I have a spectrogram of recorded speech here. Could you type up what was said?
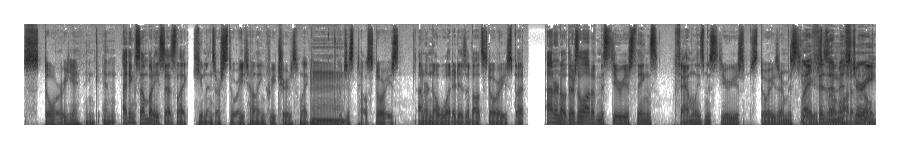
story. I think, and I think somebody says like humans are storytelling creatures, like hmm. we just tell stories. I don't know what it is about stories, but I don't know. There's a lot of mysterious things. Family's mysterious. Stories are mysterious. Life is a it mystery.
